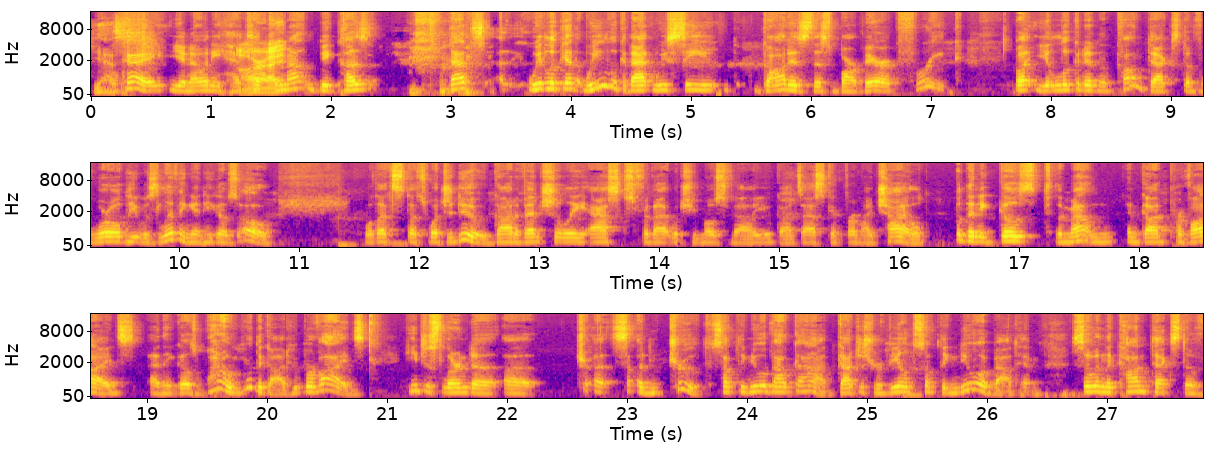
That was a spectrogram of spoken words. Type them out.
Yes. Okay, you know, and he heads All up right. the mountain because that's we look at we look at that and we see God is this barbaric freak, but you look at it in the context of world he was living in. He goes, oh, well, that's that's what you do. God eventually asks for that which you most value. God's asking for my child, but then he goes to the mountain and God provides, and he goes, wow, you're the God who provides. He just learned a. a tr- a s- a truth, something new about God. God just revealed hmm. something new about him. So, in the context of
